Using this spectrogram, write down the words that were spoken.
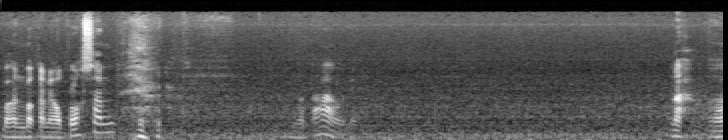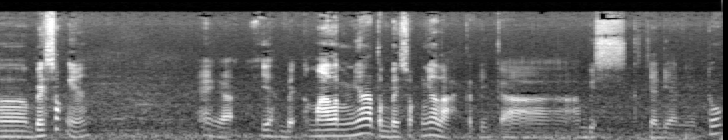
bahan bakarnya oplosan nggak tahu deh. Nah eh, besoknya eh enggak ya malamnya atau besoknya lah ketika habis kejadian itu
